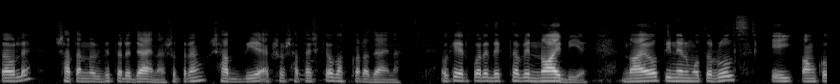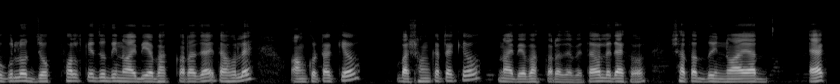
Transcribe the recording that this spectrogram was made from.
তাহলে সাতান্নর ভিতরে যায় না। সুতরাং সাত দিয়ে একশো সাতাশকেও ভাগ করা যায় না। ওকে, এরপরে দেখতে হবে নয় দিয়ে। নয়ও তিনের মতো রুলস। এই অঙ্কগুলোর যোগফলকে যদি নয় দিয়ে ভাগ করা যায়, তাহলে অঙ্কটাকেও বা সংখ্যাটাকেও নয় দিয়ে ভাগ করা যাবে। তাহলে দেখো সাতার দুই, নয় আর এক,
